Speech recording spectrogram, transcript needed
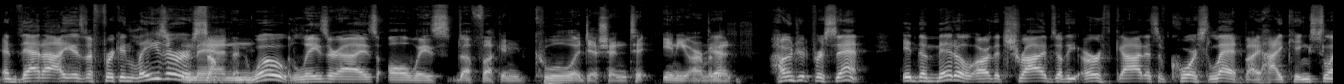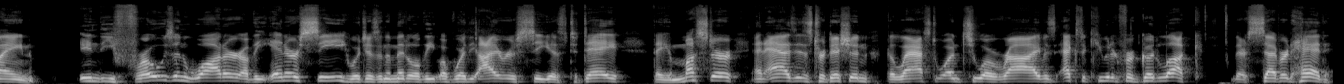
and that eye is a freaking laser or Man. something. Whoa. Laser eyes always a fucking cool addition to any armament. Hundred percent. In the middle are the tribes of the Earth Goddess, of course, led by High King Sláine. In the frozen water of the inner sea, which is in the middle of the of where the Irish Sea is today, they muster, and as is tradition, the last one to arrive is executed for good luck. Their severed head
